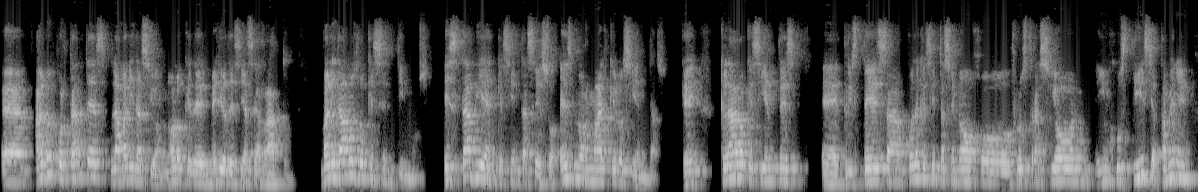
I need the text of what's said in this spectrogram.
eh, algo importante es la validación, ¿no? Lo que de medio decía hace rato. Validamos lo que sentimos. Está bien que sientas eso, es normal que lo sientas, ¿ok? Claro que sientes eh, tristeza, puede que sientas enojo, frustración, injusticia, también hay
